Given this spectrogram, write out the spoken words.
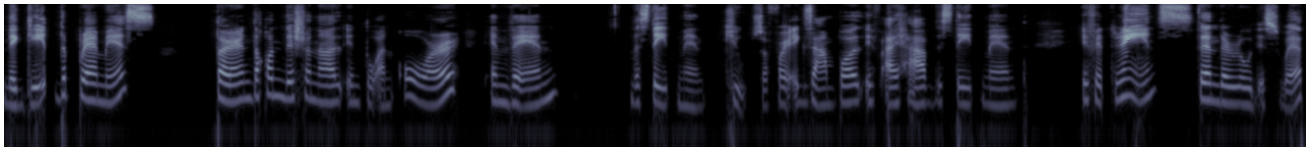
negate the premise, turn the conditional into an OR, and then the statement Q. So for example, if I have the statement, if it rains, then the road is wet.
